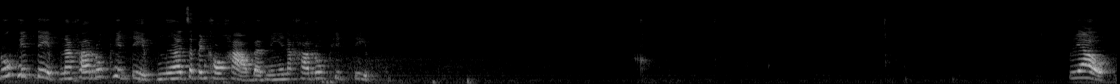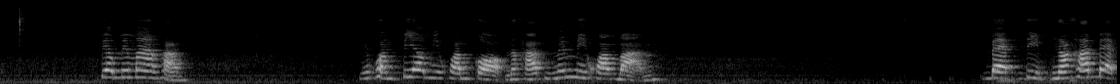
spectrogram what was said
ลูกพริกดิบนะคะลูกพริกดิบ เนื้อจะเป็นขาวๆแบบนี้นะคะลูกพริกดิบ เปรี้ยว เปรี้ยวไม่มากค่ะ มีความเปรี้ยวมีความกรอบนะคะ ไม่มีความหวาน แบบดิบนะคะ แบบ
